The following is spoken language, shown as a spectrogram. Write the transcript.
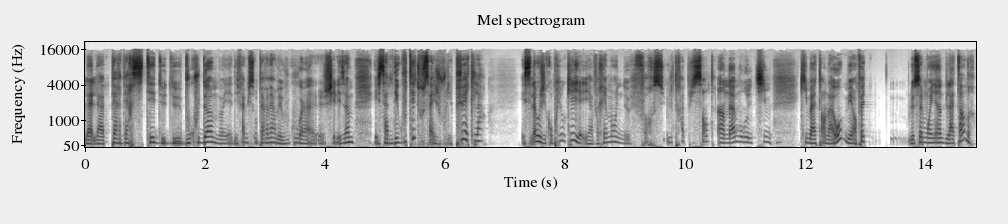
la, perversité de, de beaucoup d'hommes. Il y a des femmes qui sont pervers, mais beaucoup voilà chez les hommes. Et ça me dégoûtait tout ça et je voulais plus être là. Et c'est là où j'ai compris, ok, il y, a vraiment une force ultra puissante, un amour ultime qui m'attend là-haut. Mais en fait, le seul moyen de l'atteindre,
